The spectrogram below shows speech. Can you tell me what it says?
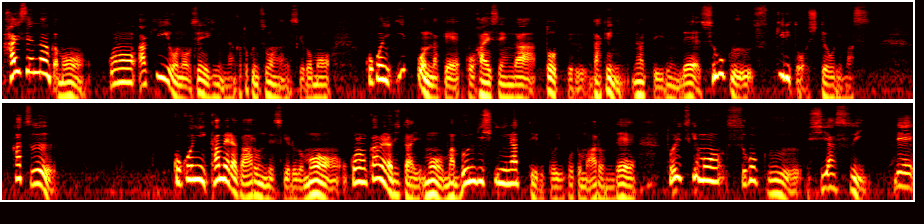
配線なんかも、このアキーオの製品なんか特にそうなんですけども、ここに1本だけこう配線が通ってるだけになっているんで、すごくスッキリとしております。かつ、ここにカメラがあるんですけれども、このカメラ自体も、ま分離式になっているということもあるんで、取り付けもすごくしやすい。で、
